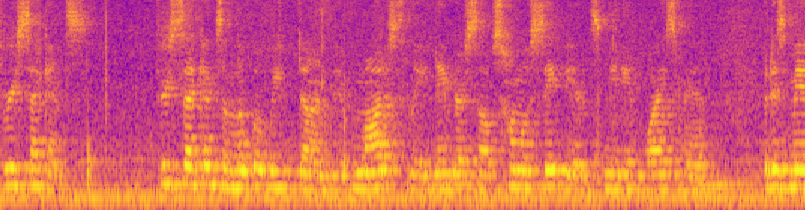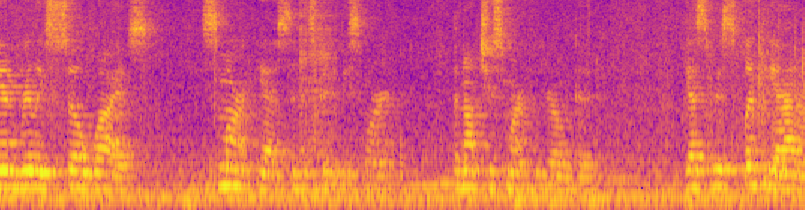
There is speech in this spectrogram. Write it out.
three seconds. Three seconds and look what we've done. We have modestly named ourselves Homo sapiens, meaning wise man. But is man really so wise? Smart, yes, and it's good to be smart, but not too smart for your own good. Yes, we split the atom,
